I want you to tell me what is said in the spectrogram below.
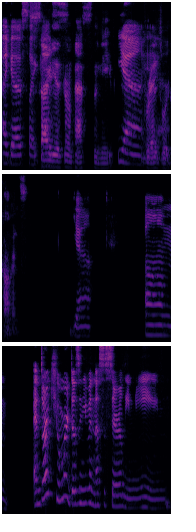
i guess like Society has as- grown past the need yeah for yeah, edge lord comments. yeah um and dark humor doesn't even necessarily mean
